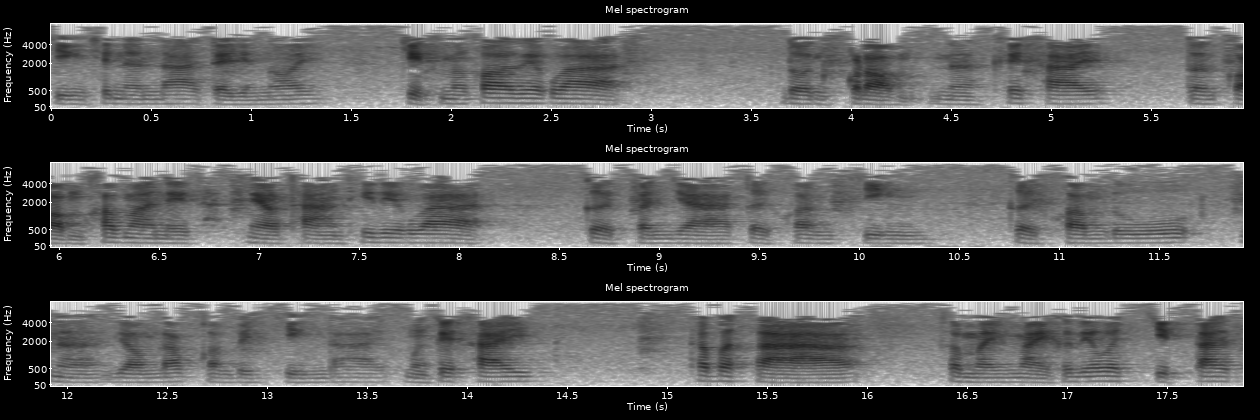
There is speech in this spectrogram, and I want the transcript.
จริงเช่นนั้นได้ แต่อย่างน้อย จิตมันก็เรียกว่าโดนกล่อมนะคล้ายๆโดนกล่อมเข้ามาในแนวทางที่เรียกว่าเกิดปัญญาเกิดความจริง กิดความรู้นะยอมรับความเป็นจริงได้ เหมือนคล้ายๆ ถ้าภาษาสมัยใหม่เขาเรียกว่าจิตใต้ส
